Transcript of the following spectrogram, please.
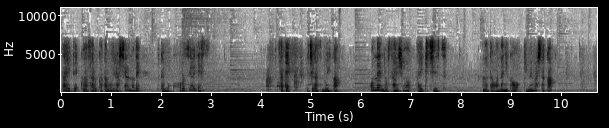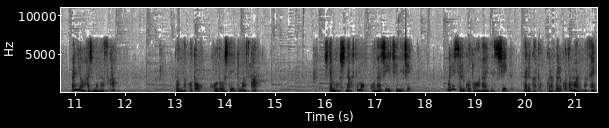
伝えてくださる方もいらっしゃるのでとても心強いです。さて、1月6日、本年度最初の大吉日。あなたは何かを決めましたか？何を始めますか？どんなことを行動していきますか？してもしなくても同じ一日。無理することはないですし、誰かと比べることもありません。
